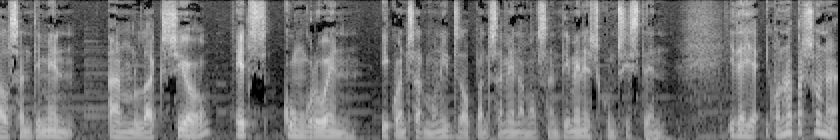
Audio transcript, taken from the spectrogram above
el sentiment amb l'acció, ets congruent. I quan s'harmonitza el pensament amb el sentiment, és consistent. I deia, i quan una persona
